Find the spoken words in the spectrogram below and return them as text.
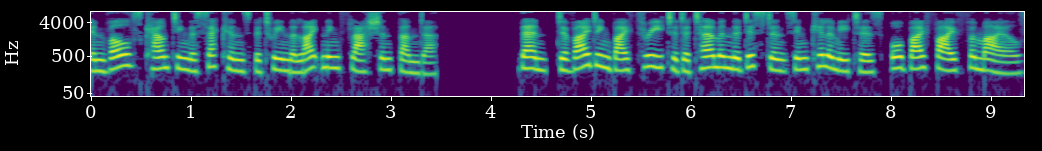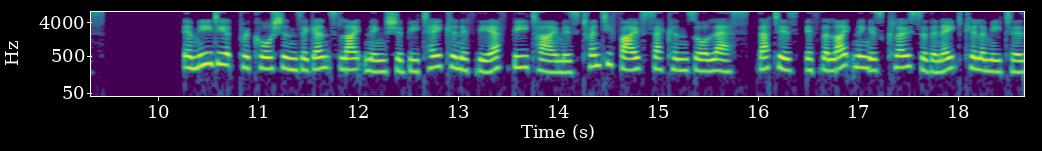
involves counting the seconds between the lightning flash and thunder. Then, dividing by 3 to determine the distance in kilometers, or by 5 for miles. Immediate precautions against lightning should be taken if the FB time is 25 seconds or less, that is, if the lightning is closer than 8 km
